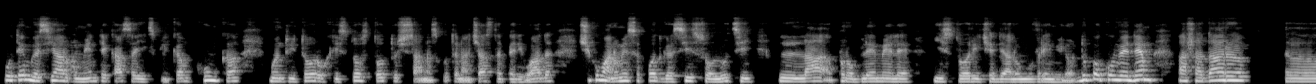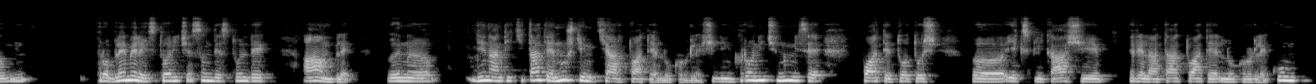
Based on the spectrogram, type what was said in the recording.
putem găsi argumente ca să explicăm cum că Mântuitorul Hristos totuși s-a născut în această perioadă și cum anume să pot găsi soluții la problemele istorice de-a lungul vremilor. După cum vedem, așadar, uh, problemele istorice sunt destul de ample. În uh, din antichitate nu știm chiar toate lucrurile și din cronici nu ni se poate totuși uh, explica și relata toate lucrurile. Cum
